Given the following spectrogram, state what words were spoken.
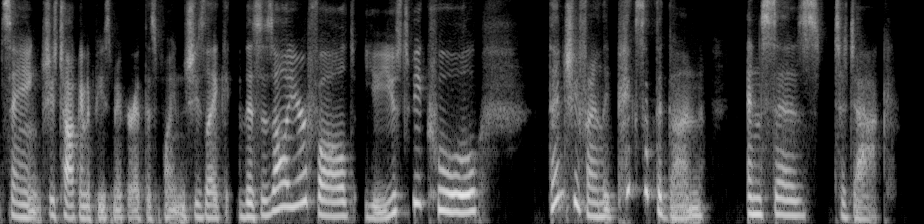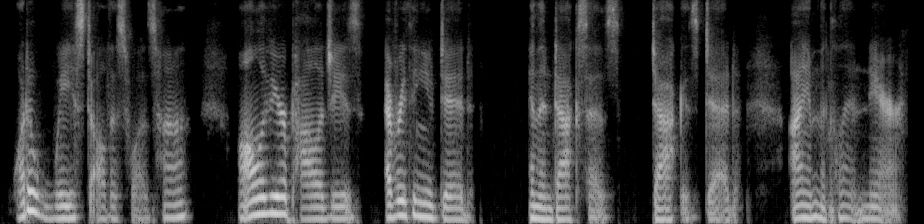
saying, she's talking to Peacemaker at this point, and she's like, This is all your fault. You used to be cool. Then she finally picks up the gun and says to Doc, What a waste all this was, huh? All of your apologies, everything you did. And then Doc says, Doc is dead. I am the Clanton heir.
